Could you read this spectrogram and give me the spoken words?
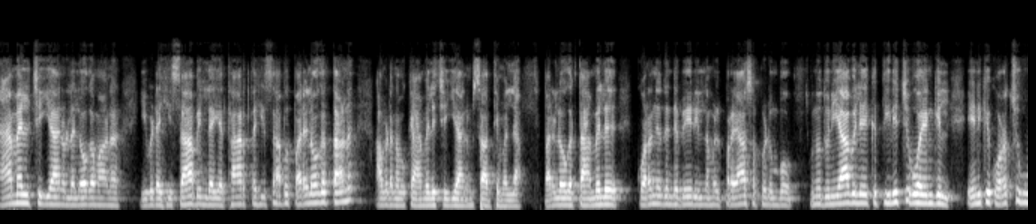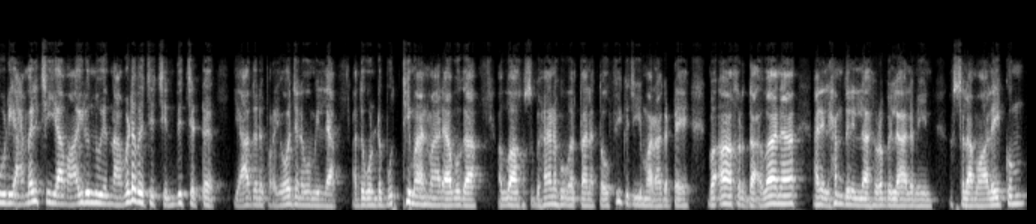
ആമൽ ചെയ്യാനുള്ള ലോകമാണ്. ഇവിടെ ഹിസാബില്ല യഥാർത്ഥ ഹിസാബ് പരലോകത്താണ്. അവിടെ നമുക്ക് ആമൽ ചെയ്യാനും സാധ്യമല്ല. പരലോകത്ത് അമൽ കുറഞ്ഞതിന്റെ പേരിൽ നമ്മൾ പ്രയാസപ്പെടുമ്പോൾ ഒന്ന് ദുനിയാവിലേക്ക് തിരിച്ചു പോയെങ്കിൽ എനിക്ക് കുറച്ചുകൂടി അമൽ ചെയ്യാമായിരുന്നു എന്ന് അവിടെ വെച്ച് ചിന്തിച്ചിട്ട് യാതൊരു പ്രയോജനവുമില്ല. അതുകൊണ്ട് ബുദ്ധിമാന്മാരാവുക. അള്ളാഹു സുബാനഹുവത്താല തൗഫീക്ക് ചെയ്യുമാറാകട്ടെ. അനിൽ ആലമീൻ. അസ്സലാമു അലൈക്കും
